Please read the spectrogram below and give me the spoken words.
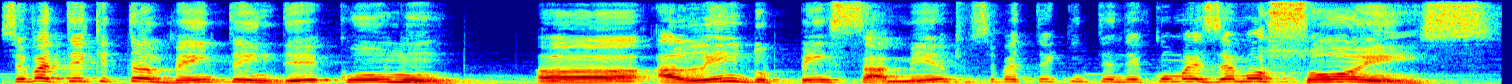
Você vai ter que também entender como, uh, além do pensamento, você vai ter que entender como as emoções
